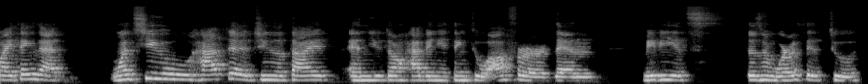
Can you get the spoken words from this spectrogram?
I think that once you have the genotype and you don't have anything to offer, then maybe it's doesn't worth it to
